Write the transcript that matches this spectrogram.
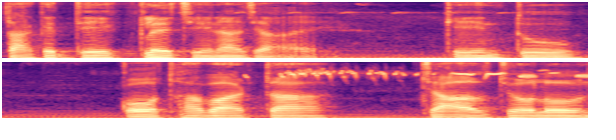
তাকে দেখলে চেনা যায়, কিন্তু কথাবার্তা, চালচলন,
